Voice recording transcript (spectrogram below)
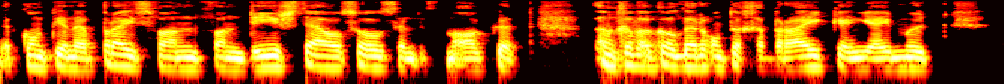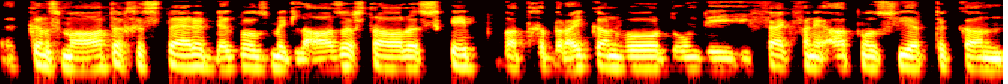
Dit kom teen 'n prys van van dierstelsels en dit maak dit ingewikkelder om te gebruik en jy moet kunsmatige sterre dikwels met laserstrale skep wat gebruik kan word om die effek van die atmosfeer te kan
